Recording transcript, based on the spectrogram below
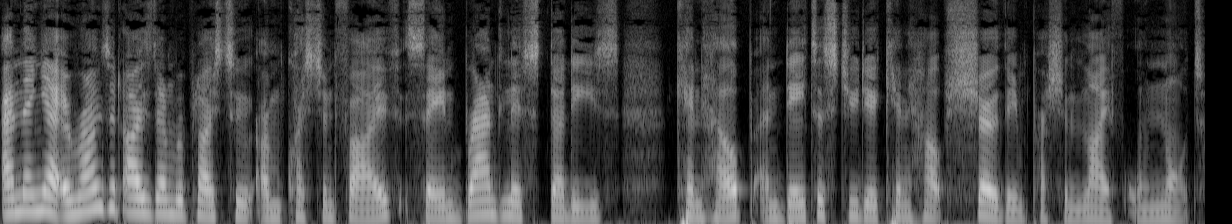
and then yeah, it rhymes with eyes then replies to um question five, saying brand lift studies can help and data studio can help show the impression life or not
